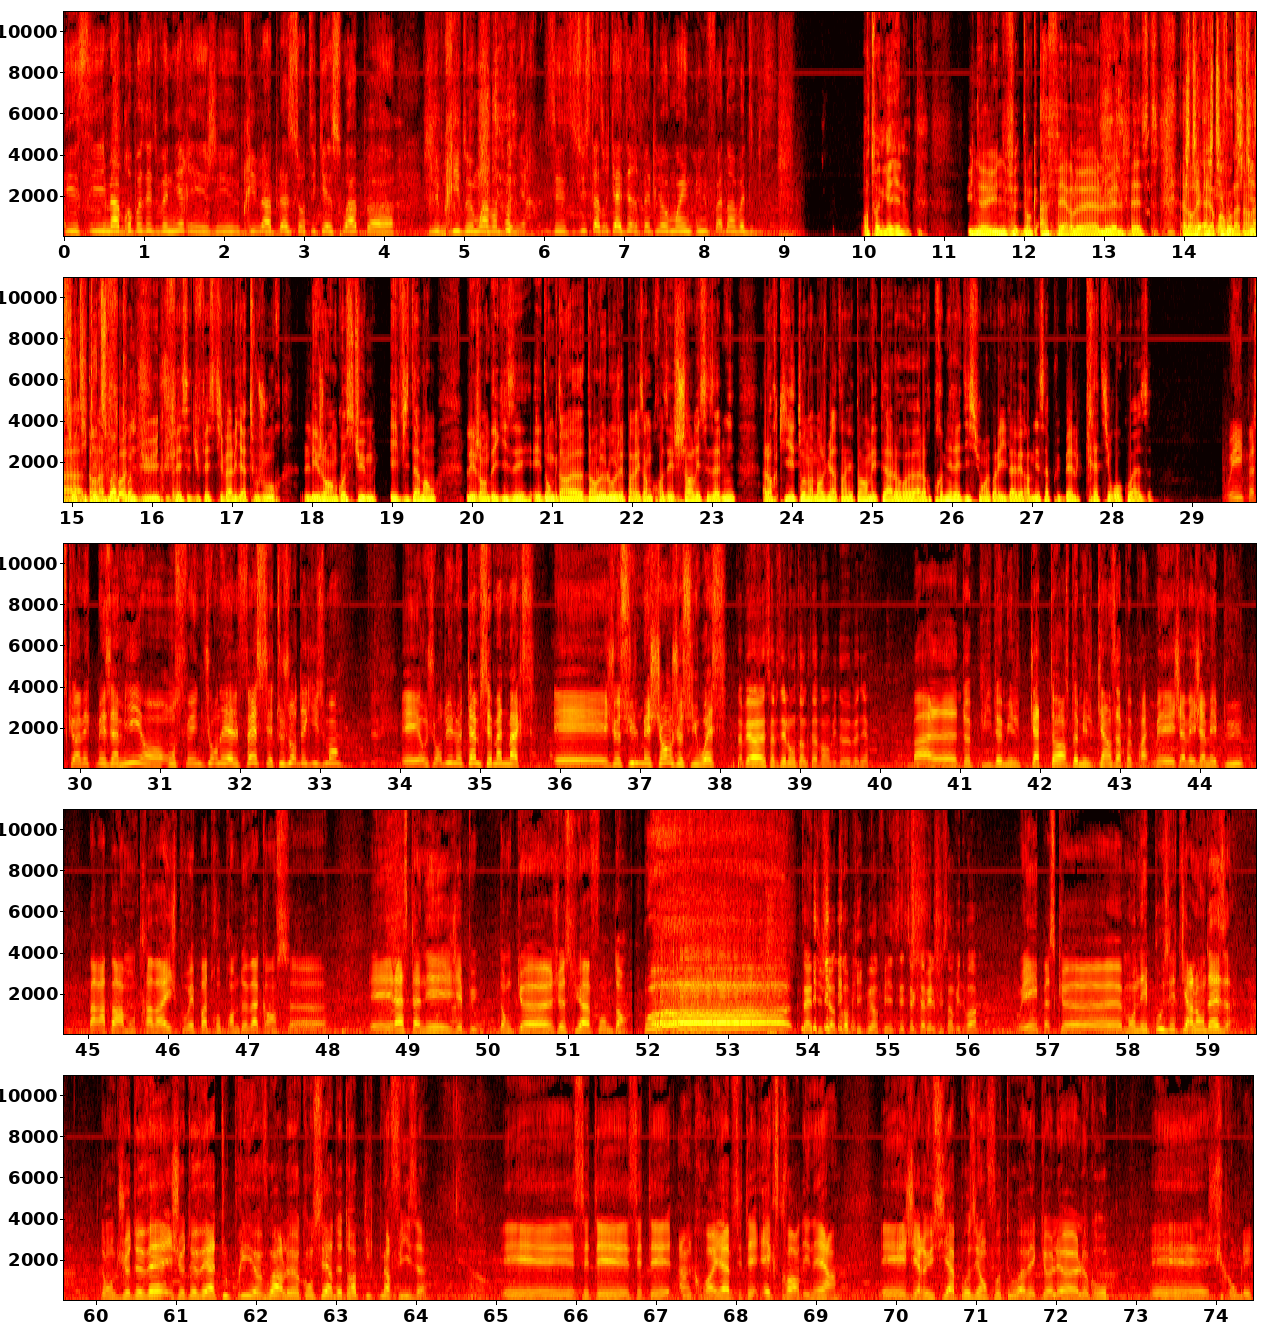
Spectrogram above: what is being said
Et il m'a proposé de venir et j'ai pris ma place sur Ticket Swap. euh, j'ai pris deux mois avant de venir. C'est juste un truc à dire, faites-le au moins une, une fois dans votre vie. Antoine Gaillanou. Une, une, donc à faire le, le Hellfest. Alors achetez vos dans la, sur dans Ticket la Swap, faune du, du, fes- du festival, il y a toujours les gens en costume, évidemment, les gens déguisés. Et donc dans, dans le lot, j'ai par exemple croisé Charles et ses amis, alors qui étonnamment, je m'y attendais pas, en étaient à leur, à leur première édition. Et voilà, il avait ramené sa plus belle crête iroquoise. Oui, parce qu'avec mes amis, on, on se fait une journée Hellfest, c'est toujours déguisement. Et aujourd'hui, le thème, c'est Mad Max. Et je suis le méchant, je suis Wes. Euh, Ça faisait longtemps que t'avais envie de venir? Bah, euh, depuis 2014-2015 à peu près. Mais j'avais jamais pu. Par rapport à mon travail, je pouvais pas trop prendre de vacances. euh, et là, cette année, j'ai pu. Donc, euh, je suis à fond dedans. T'as un t-shirt Dropkick Murphys, c'est ceux que t'avais le plus envie de voir? Oui, parce que mon épouse est irlandaise. Donc je devais, je devais à tout prix voir le concert de Dropkick Murphys. Et c'était, c'était incroyable, c'était extraordinaire. Et j'ai réussi à poser en photo avec euh, le, le groupe. Et je suis comblé.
